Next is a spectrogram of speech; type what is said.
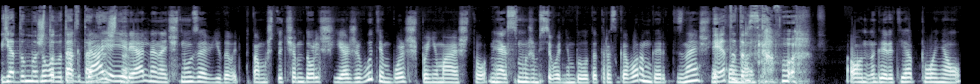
Я думаю, ну, что вот, вот тогда это так я должно... ей реально начну завидовать, потому что чем дольше я живу, тем больше понимаю, что у меня с мужем сегодня был этот разговор, он говорит, ты знаешь, я Этот понял. разговор. Он говорит, я понял,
